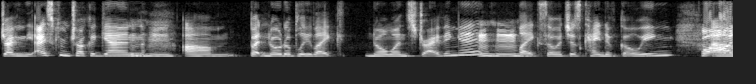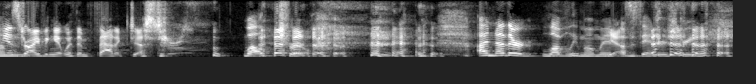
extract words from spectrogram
driving the ice cream truck again um, but notably like no one's driving it. Like so it's just kind of going. Well, Um, Anya's driving it with emphatic gestures. well, true. Another lovely moment of Xander's dream.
